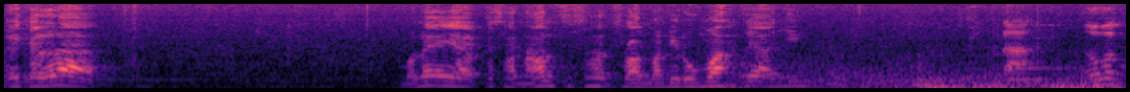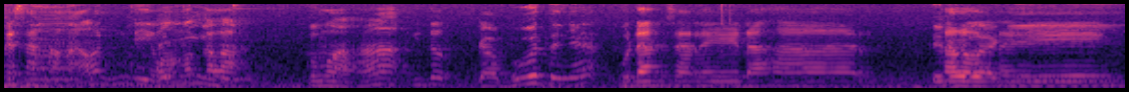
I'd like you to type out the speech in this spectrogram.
Eh kagak Mana ya kesanaan ses- selama di rumah teh anjing. nah oh ke sana naon di mama kalah kumaha gitu Gabut nya. udang sare dahar Tidur kaloteng, lagi.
